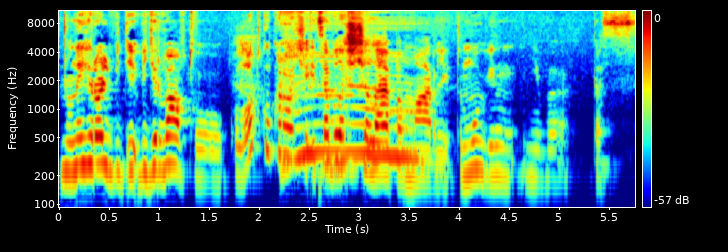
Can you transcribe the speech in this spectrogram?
ну, герой віді- відірвав ту колодку, коротше, і це була щелепа Марлі, тому він ніби без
